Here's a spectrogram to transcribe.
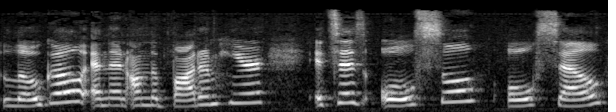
logo and then on the bottom here it says Olsel, Olsel.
